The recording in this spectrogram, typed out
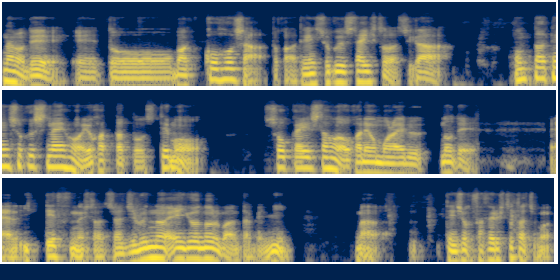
なので、えっ、と、まあ、候補者とか転職したい人たちが、本当は転職しない方が良かったとしても、紹介した方がお金をもらえるので、えー一定数の人たちは自分の営業ノルマのために、まあ、転職させる人たちも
